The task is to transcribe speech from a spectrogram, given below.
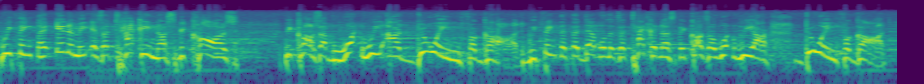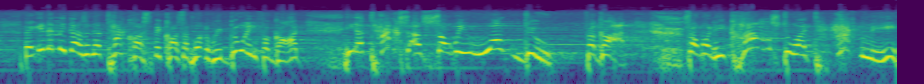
we think the enemy is attacking us because because of what we are doing for God. We think that the devil is attacking us because of what we are doing for God. The enemy doesn't attack us because of what we're doing for God. He attacks us so we won't do for God. So when he comes to attack me,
